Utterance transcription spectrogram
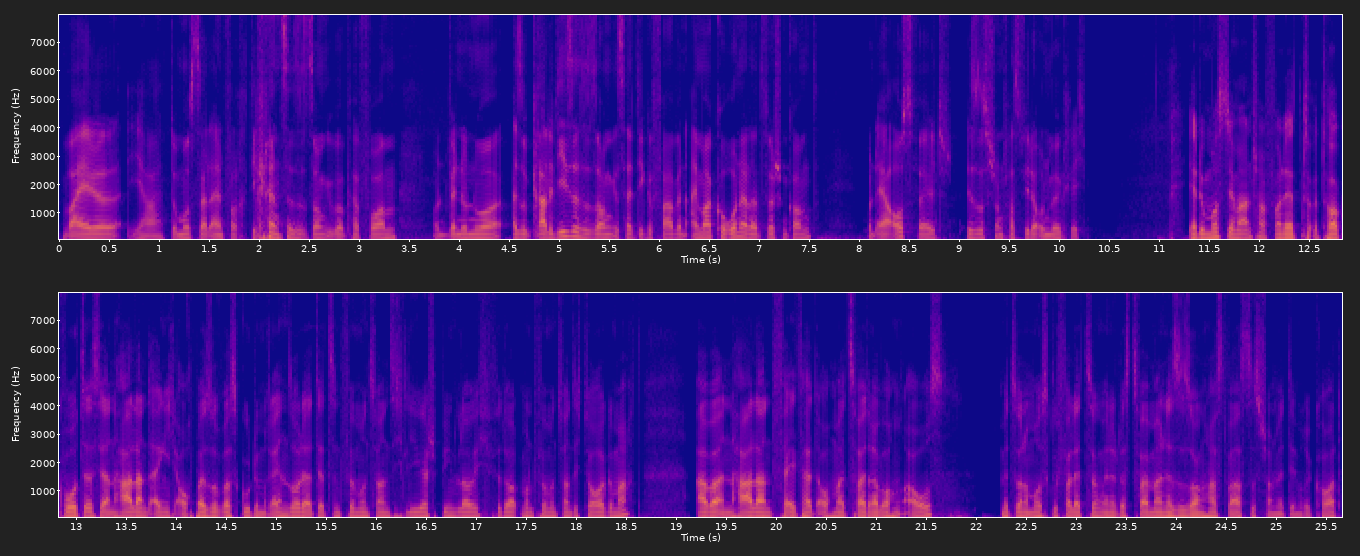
weil ja, du musst halt einfach die ganze Saison über performen. Und wenn du nur, also gerade diese Saison ist halt die Gefahr, wenn einmal Corona dazwischen kommt und er ausfällt, ist es schon fast wieder unmöglich. Ja, du musst dir mal anschauen, von der Torquote ist ja ein Haaland eigentlich auch bei sowas gut im Rennen so. Der hat jetzt in 25 Ligaspielen, glaube ich, für Dortmund 25 Tore gemacht. Aber ein Haaland fällt halt auch mal zwei, drei Wochen aus mit so einer Muskelverletzung. Wenn du das zweimal in der Saison hast, war es das schon mit dem Rekord.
